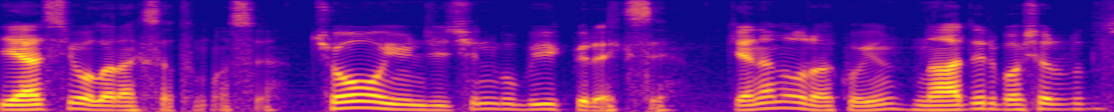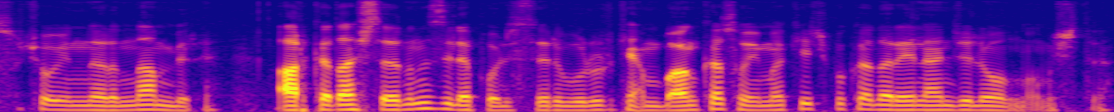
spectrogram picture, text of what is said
DLC olarak satılması. Çoğu oyuncu için bu büyük bir eksi. Genel olarak oyun nadir başarılı suç oyunlarından biri. Arkadaşlarınız ile polisleri vururken banka soymak hiç bu kadar eğlenceli olmamıştı.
